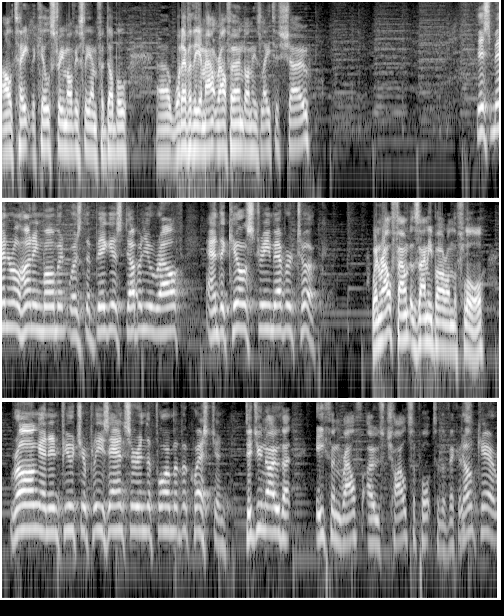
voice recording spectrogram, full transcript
I'll take the kill stream, obviously, and for double, uh, whatever the amount Ralph earned on his latest show. This mineral hunting moment was the biggest W. Ralph and the kill stream ever took. When Ralph found a Zanny bar on the floor. Wrong, and in future, please answer in the form of a question. Did you know that Ethan Ralph owes child support to the Vickers? Don't care.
